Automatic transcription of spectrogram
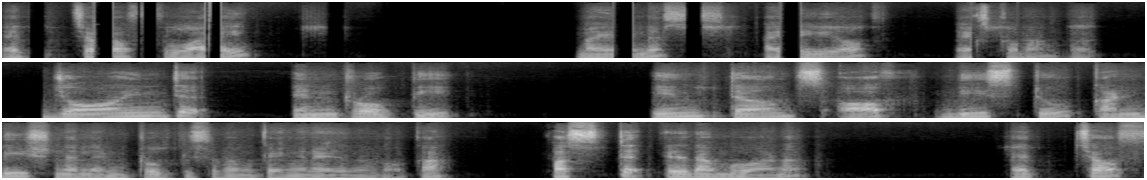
h of y minus i of x comma y. Joint entropy in terms of these two conditional entropies നമുക്ക് എങ്ങനെ എഴുതാൻ നോക്കാം? ഫസ്റ്റ് എഴുതാൻ പോവാണ്. H of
